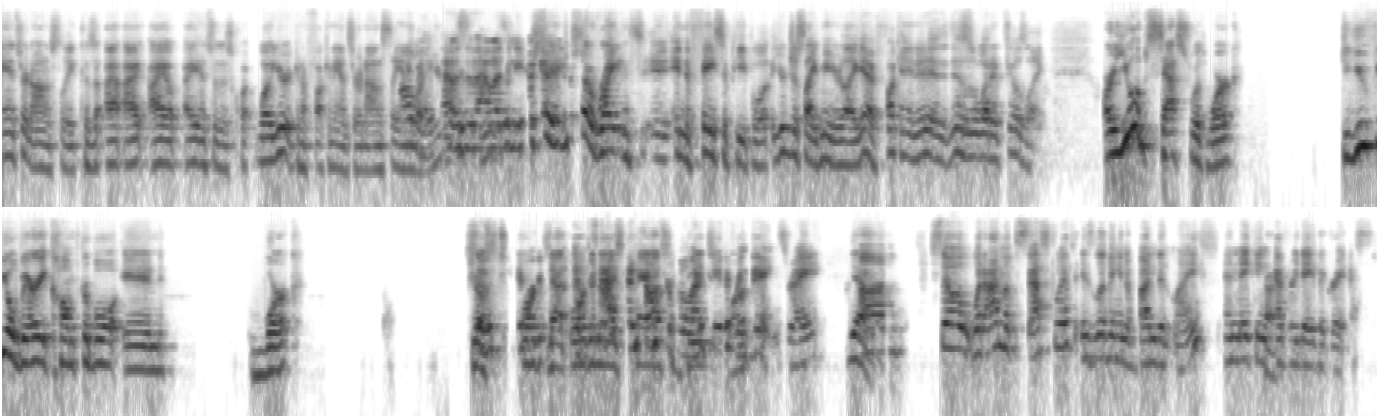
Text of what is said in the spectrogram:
answered honestly because I, I I answer this question. Well, you're gonna fucking answer it honestly anyway. Always. That was that wasn't even. You're so, you're so right in, in the face of people. You're just like me. You're like, yeah, fucking it is. This is what it feels like. Are you obsessed with work? Do you feel very comfortable in work? Just so or, that organized and comfortable are two different things, right? Yeah. Um, so what I'm obsessed with is living an abundant life and making okay. every day the greatest,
